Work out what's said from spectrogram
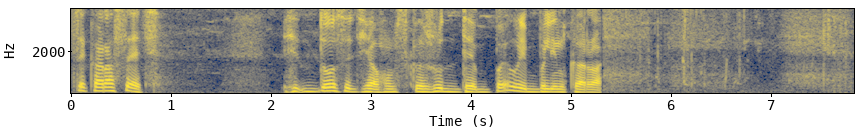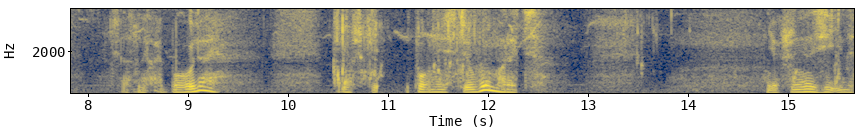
Це карасець. І досить, я вам скажу, дебелий, блін, кара. Зараз нехай погуляє. Трошки повністю вимориться. Якщо не з'їде.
